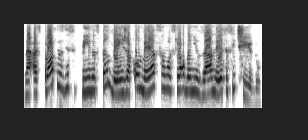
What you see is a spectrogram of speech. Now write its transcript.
né, as próprias disciplinas também já começam a se organizar nesse sentido.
